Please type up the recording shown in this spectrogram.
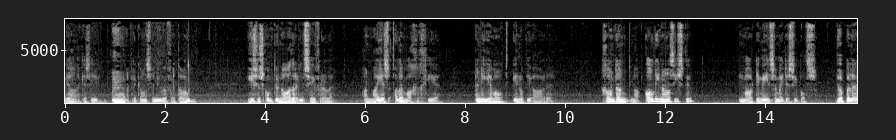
Ja, ek is die Afrikaanse nuwe vertaling. Jesus kom toe nader en sê vir hulle: "Aan my is alle mag gegee in die hemel en op die aarde. Gaan dan na al die nasies toe en maak die mense my disippels. Doop hulle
